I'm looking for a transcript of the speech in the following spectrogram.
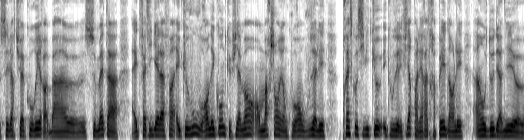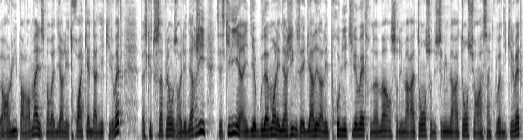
s'évertuent à courir ben, se mettent à, à être fatigués à la fin et que vous vous rendez compte que finalement en marchant et en courant vous allez presque aussi vite qu'eux et que vous allez finir par les rattraper dans les 1 ou 2 derniers, euh, en lui parlant mal, mais on va dire les 3-4 derniers kilomètres, parce que tout simplement vous aurez l'énergie, c'est ce qu'il dit, hein. il dit au bout d'un moment l'énergie que vous avez gardée dans les premiers kilomètres, notamment sur du marathon, sur du semi-marathon, sur un 5 ou un 10 km,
